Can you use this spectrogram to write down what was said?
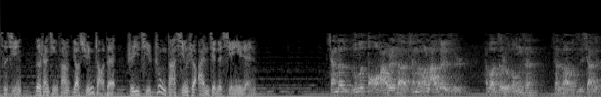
此行，乐山警方要寻找的是一起重大刑事案件的嫌疑人。想到如果大范围的找，想到我老早的事，他把我走漏风声，想到他我自己晓得，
